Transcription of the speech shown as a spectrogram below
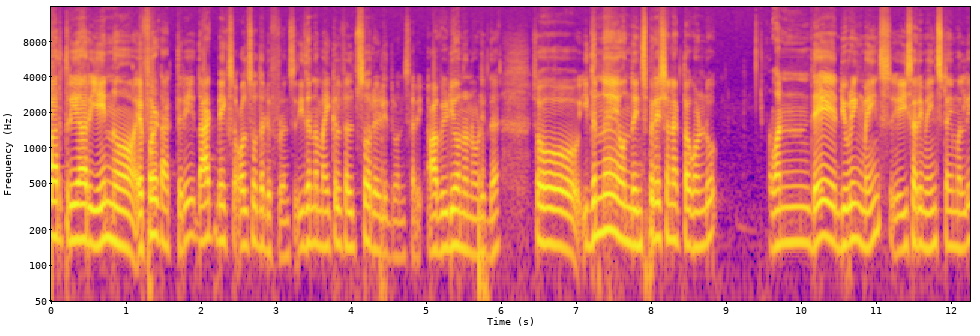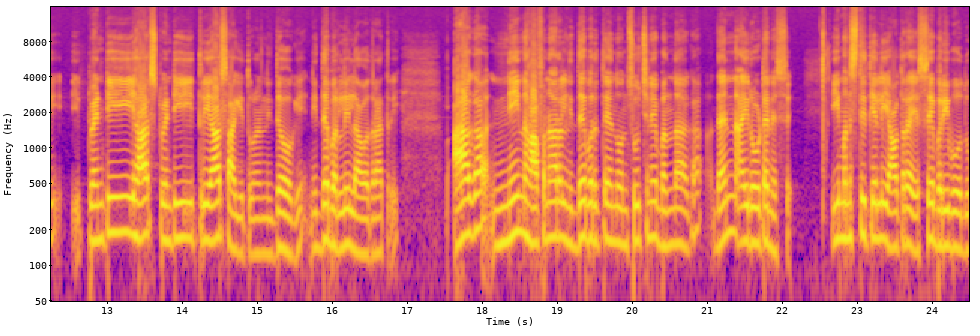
or three or ಏನು ಎಫರ್ಟ್ ಆಗ್ತೀರಿ that makes also the difference ಇದನ್ನು ಮೈಕಲ್ ಫೆಲ್ಪ್ಸ್ ಅವ್ರು ಹೇಳಿದ್ರು ಒಂದು ಸರಿ ಆ ವಿಡಿಯೋನ ನೋಡಿದ್ದೆ. ಸೊ ಇದನ್ನೇ ಒಂದು ಇನ್ಸ್ಪಿರೇಷನ್ ಆಗಿ ತೊಗೊಂಡು ಒನ್ ಡೇ ಡ್ಯೂರಿಂಗ್ ಮೈನ್ಸ್ ಈ ಸರಿ ಮೈನ್ಸ್ ಟೈಮಲ್ಲಿ twenty hours twenty three hours ಆಗಿತ್ತು ನಾನು ನಿದ್ದೆ ಹೋಗಿ. ನಿದ್ದೆ ಬರಲಿಲ್ಲ ಅವತ್ತು ರಾತ್ರಿ ಆಗ ಇನ್ನೇನು ಹಾಫ್ ಆನ್ ಅವರಲ್ಲಿ ನಿದ್ದೆ ಬರುತ್ತೆ ಅಂತ ಒಂದು ಸೂಚನೆ ಬಂದಾಗ then I wrote an essay ಈ ಮನಸ್ಥಿತಿಯಲ್ಲಿ ಯಾವ ಥರ ಎಸ್ಸೆ ಬರಿಬೋದು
